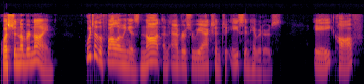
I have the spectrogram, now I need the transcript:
Question number nine. Which of the following is not an adverse reaction to ACE inhibitors? A. Cough.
